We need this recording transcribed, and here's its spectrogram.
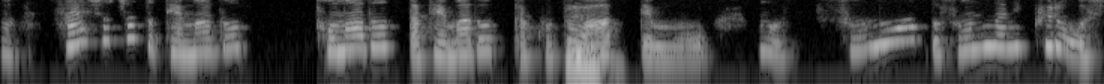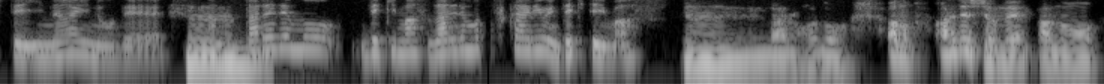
まあ、最初ちょっと手間取っ、戸惑った手間取ったこうんとはあっても、もうその後そんなに苦労していないので、うあのん誰でもできます。誰でも使えるようにできています。うーん、なるほど。あの、あれですよね。あの、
